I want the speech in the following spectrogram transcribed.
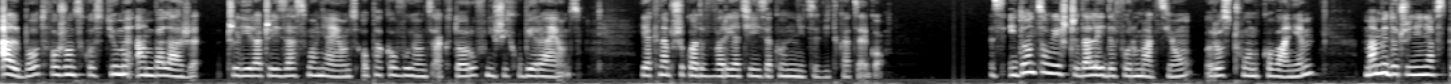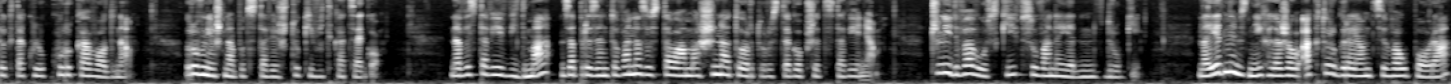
Albo tworząc kostiumy ambalaże, czyli raczej zasłaniając, opakowując aktorów niż ich ubierając, jak na przykład w wariacie i zakonnicy Witkacego. Z idącą jeszcze dalej deformacją, rozczłonkowaniem, mamy do czynienia w spektaklu Kurka Wodna, również na podstawie sztuki Witkacego. Na wystawie Widma zaprezentowana została maszyna tortur z tego przedstawienia, czyli dwa wózki wsuwane jeden w drugi. Na jednym z nich leżał aktor grający Wałpora,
